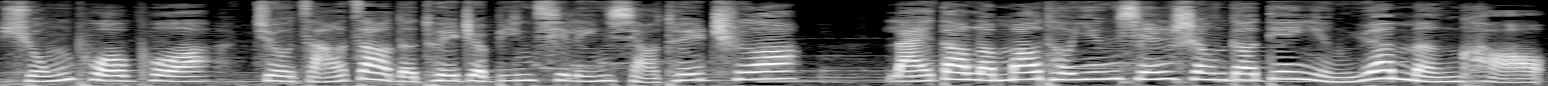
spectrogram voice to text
熊婆婆就早早的推着冰淇淋小推车。来到了猫头鹰先生的电影院门口。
